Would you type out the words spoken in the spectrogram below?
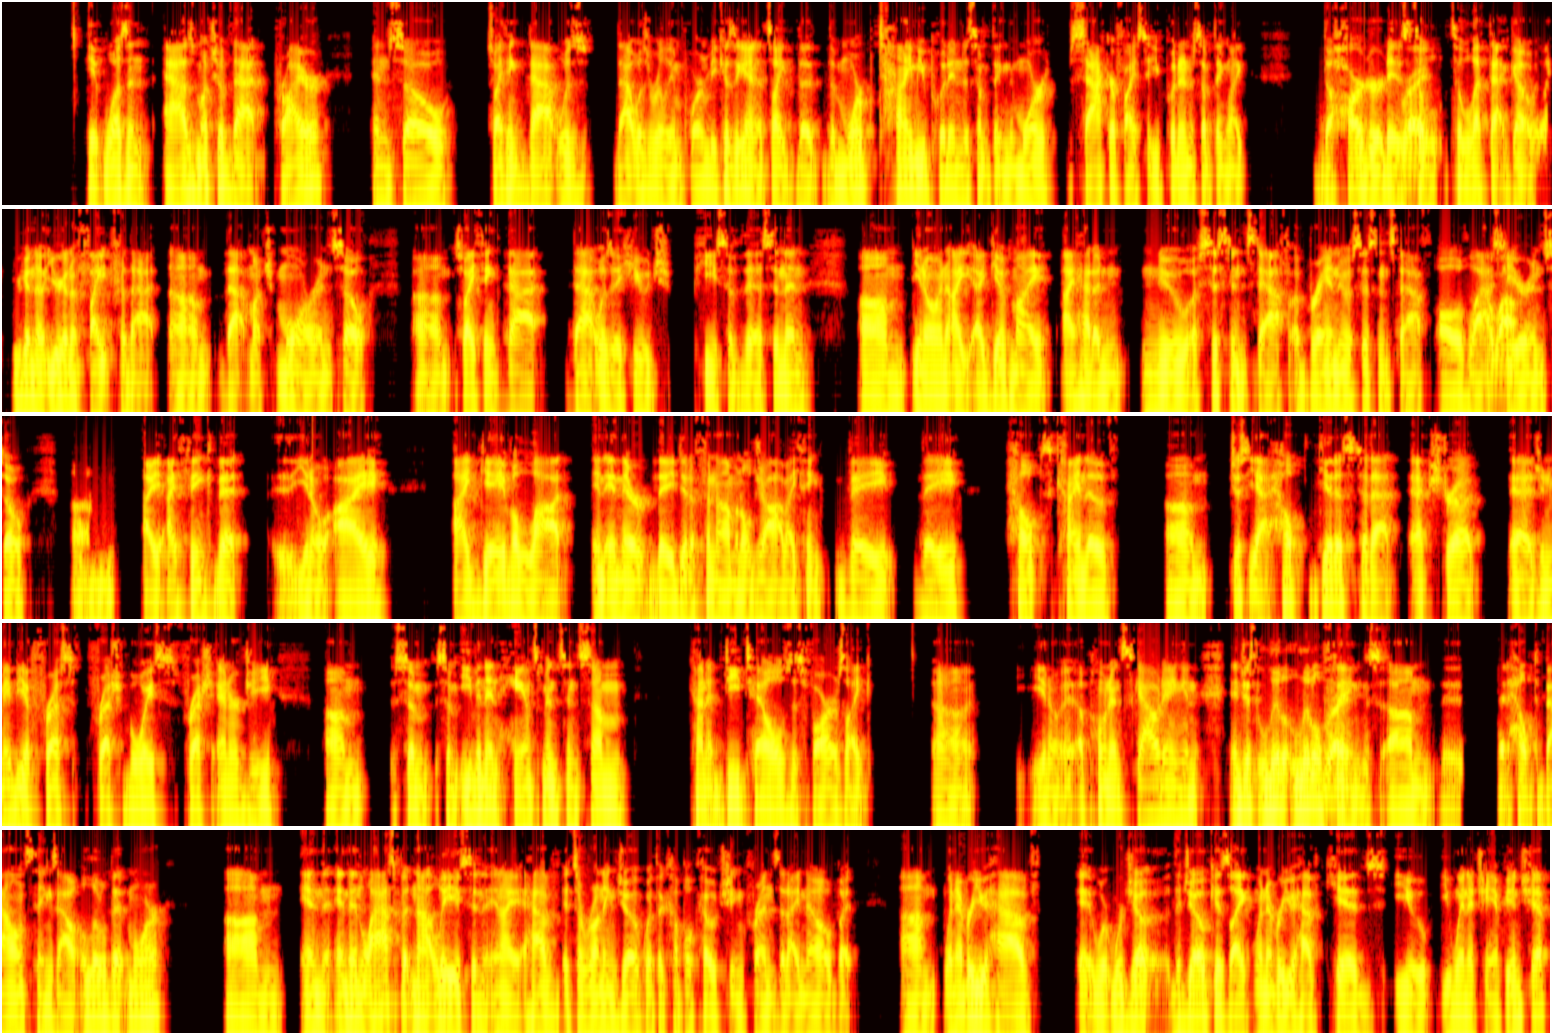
it wasn't as much of that prior. And so, so I think that was, that was really important because again, it's like the, the more time you put into something, the more sacrifice that you put into something, like the harder it is right. to, to let that go. Like you're to, you're to fight for that, um, that much more. And so, um, so I think that that was a huge piece of this. And then, um, you know, and I, I give my, I had a n- new assistant staff, a brand new assistant staff all of last oh, wow. year. And so, um, I, I think that, you know, I, I gave a lot and, and they they did a phenomenal job. I think they, they helped kind of, um, just, yeah, help get us to that extra edge and maybe a fresh, fresh voice, fresh energy, um, some some even enhancements in some kind of details as far as like uh you know opponent scouting and and just little little right. things um that, that helped balance things out a little bit more um and and then last but not least and and I have it's a running joke with a couple coaching friends that I know but um whenever you have it, we're, we're jo- the joke is like whenever you have kids you you win a championship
